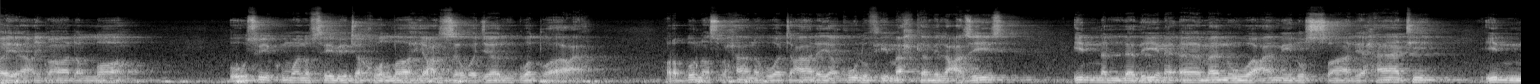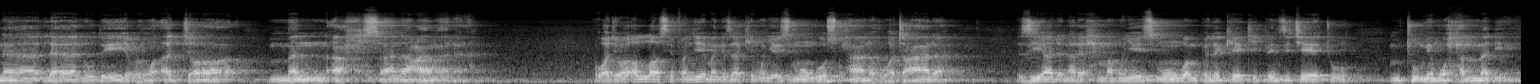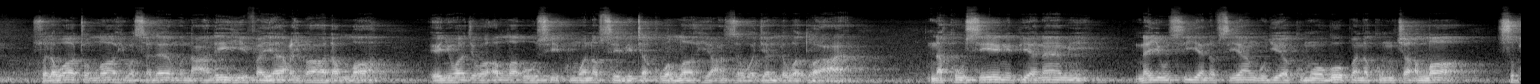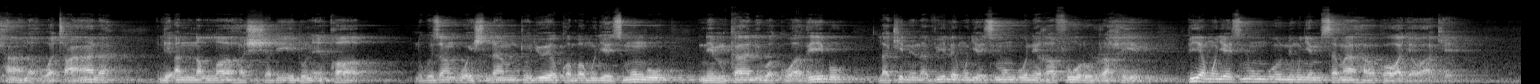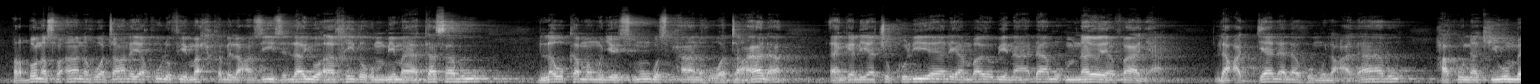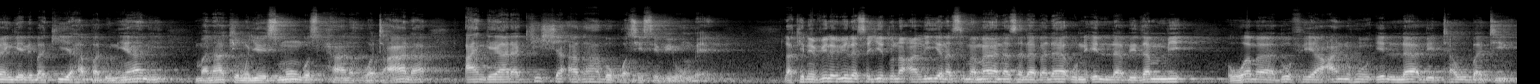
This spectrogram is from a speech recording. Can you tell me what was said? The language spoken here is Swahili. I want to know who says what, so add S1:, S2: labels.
S1: فيا عباد الله أوصيكم ونفسي بتقوى الله عز وجل وطاعة. ربنا سبحانه وتعالى يقول في محكم العزيز إن الذين آمنوا وعملوا الصالحات إنا لا نضيع أجر من أحسن عملا. Wajua Allah sifa njema ni zake Mwenyezi Mungu Subhanahu wa Ta'ala. Ziada na rehma Mwenyezi mtume Muhammadin salawatullahi wasalamun alayhi faya ibadallah enyi waja wa Allah usikum wa nafsi bitaqwallahi azza wa jalla wa ta'a. Na kuhusieni pia nami naihusia nafsi yangu juu ya kumwogopa na kumcha Allah subhanahu wa ta'ala lianna Allah shadidul iqab. Ndugu zangu waislamu tujue kwamba Mwenyezi Mungu ni mkali wa kuadhibu lakini na vile Mwenyezi Mungu ni ghafurur rahim pia Mwenyezi Mungu ni mwenye msamaha kwa waja wake. Rabbuna subhanahu wa ta'ala yaqulu fi mahkami al-aziz la yuakhidhuhum bima kasabu, lau kama Mwenyezi Mungu subhanahu wa ta'ala angeliyachukulia yale ambayo binadamu mnayoyafanya, la ajjala lahumul adhabu, hakuna kiumbe angelibakia hapa duniani. Manake Mwenyezi Mungu subhanahu wa ta'ala angeharakisha adhabu kwa sisi viumbe lakini vile vile Sayyiduna Ali anasema ma nazala bala'un illa bidhambi wama dufia anhu illa bitaubati,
